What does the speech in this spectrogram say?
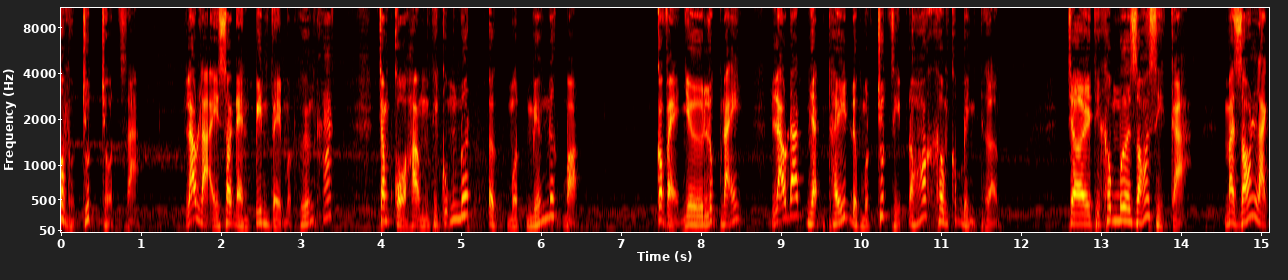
có một chút chột dạ. Lão lại soi đèn pin về một hướng khác, trong cổ họng thì cũng nuốt ực một miếng nước bọt. Có vẻ như lúc nãy lão đã nhận thấy được một chút gì đó không có bình thường. Trời thì không mưa gió gì cả, mà gió lạnh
